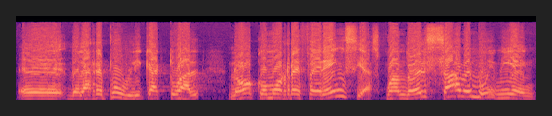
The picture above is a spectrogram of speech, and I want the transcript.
eh, de la República actual, ¿no? como referencias, cuando él sabe muy bien,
